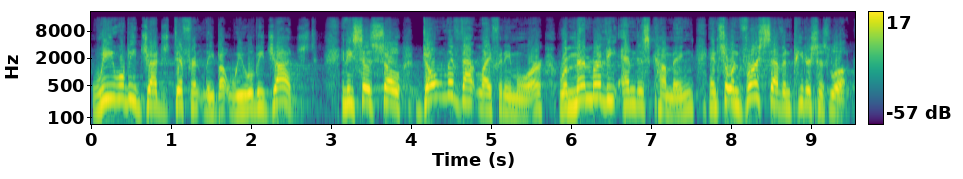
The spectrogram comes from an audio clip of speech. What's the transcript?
We will be judged differently, but we will be judged. And he says, so don't live that life anymore. Remember the end is coming. And so in verse 7, Peter says, look,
